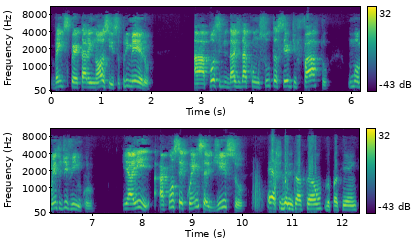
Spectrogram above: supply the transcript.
vem despertar em nós isso. Primeiro, a possibilidade da consulta ser de fato um momento de vínculo. E aí, a consequência disso é a fidelização do paciente.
